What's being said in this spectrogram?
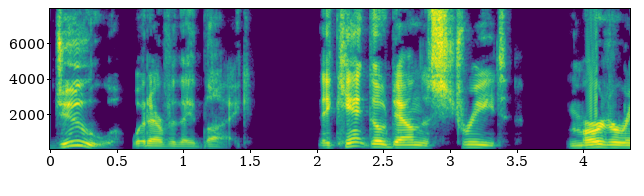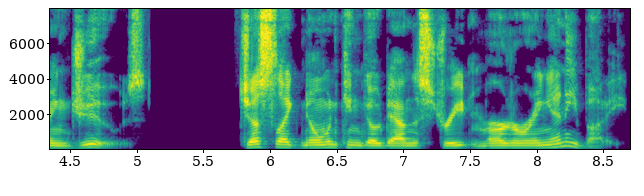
do whatever they'd like. They can't go down the street murdering Jews, just like no one can go down the street murdering anybody.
